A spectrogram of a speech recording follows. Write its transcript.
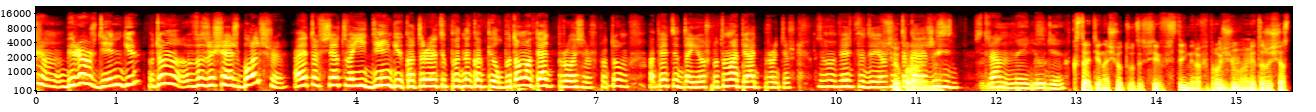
общем, берешь деньги, потом возвращаешь больше, а это все твои деньги, которые ты поднакопил. Потом опять просишь, потом опять отдаешь, потом опять просишь, потом опять подаешь. Это такая жизнь. Странные люди. Кстати, насчет вот всех стримеров и прочего, Мгм. это же сейчас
